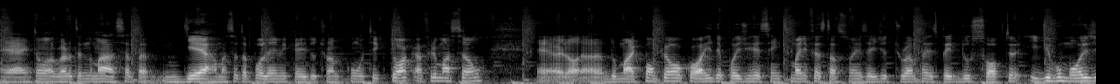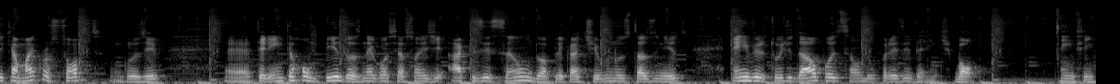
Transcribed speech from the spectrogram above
É, então agora tendo uma certa guerra, uma certa polêmica aí do Trump com o TikTok, a afirmação é, do Mark Pompeo ocorre depois de recentes manifestações aí de Trump a respeito do software e de rumores de que a Microsoft, inclusive, é, teria interrompido as negociações de aquisição do aplicativo nos Estados Unidos em virtude da oposição do presidente. Bom, enfim,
